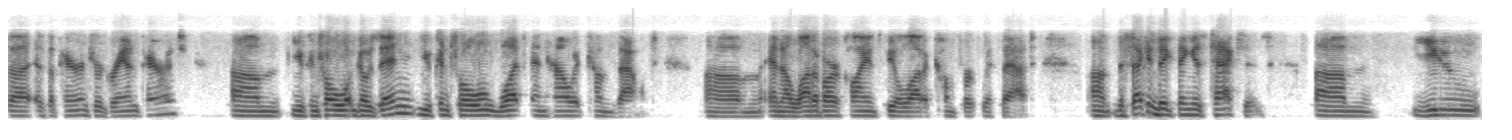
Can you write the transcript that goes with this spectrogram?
the as the parent or grandparent. Um, you control what goes in. You control what and how it comes out. Um, and a lot of our clients feel a lot of comfort with that. Um, the second big thing is taxes. Um, you,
